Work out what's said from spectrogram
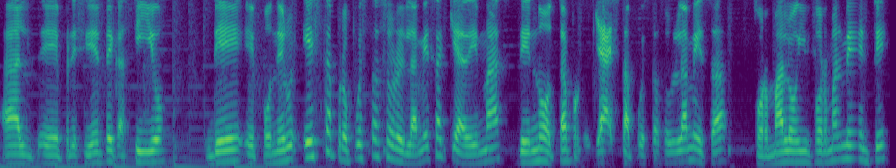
al eh, presidente Castillo de eh, poner esta propuesta sobre la mesa que además denota, porque ya está puesta sobre la mesa, formal o informalmente,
